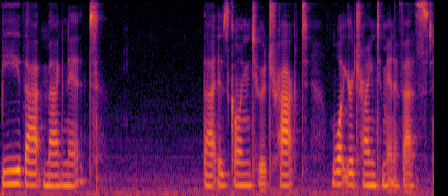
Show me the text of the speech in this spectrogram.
Be that magnet that is going to attract what you're trying to manifest.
